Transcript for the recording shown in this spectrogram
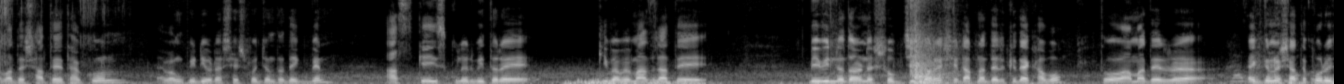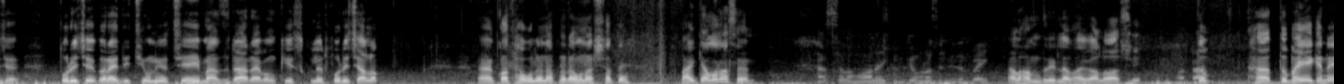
আমাদের সাথেই থাকুন এবং ভিডিওটা শেষ পর্যন্ত দেখবেন। আজকে স্কুলের ভিতরে কীভাবে মাজরাতে বিভিন্ন ধরনের সবজি করে সেটা আপনাদেরকে দেখাবো। তো আমাদের একজনের সাথে পরিচয় পরিচয় করাই দিচ্ছি। উনি হচ্ছে এই মাজরার এবং কি স্কুলের পরিচালক। কথা বলুন আপনারা ওনার সাথে। ভাই কেমন আছেন? আসসালামু আলাইকুম। কেমন আছেন মিজান ভাই? আলহামদুলিল্লাহ ভাই ভালো আছি। তো হ্যাঁ তো ভাই এখানে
